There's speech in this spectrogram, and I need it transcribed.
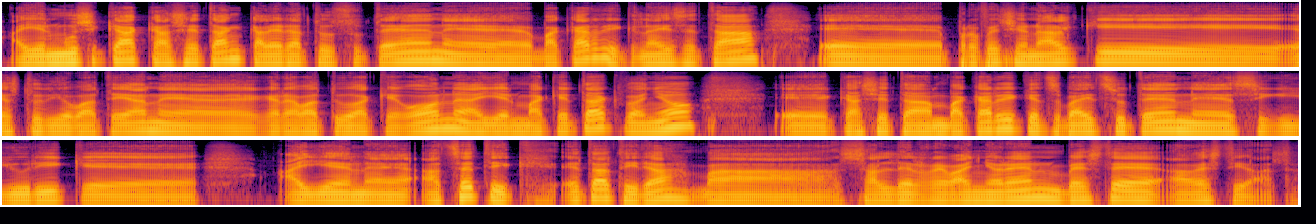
haien musika kasetan kaleratu zuten e, bakarrik, naiz eta e, profesionalki estudio batean e, grabatuak egon, haien maketak, baino e, kasetan bakarrik ez baitzuten e, zigilurik e, haien e, atzetik eta tira, ba, salde rebainoren beste abesti bat.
